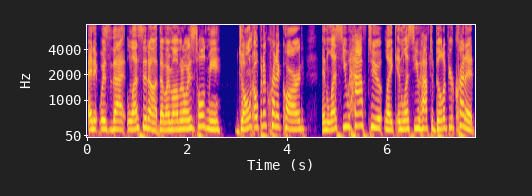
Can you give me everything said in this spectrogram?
And it was that lesson uh, that my mom had always told me don't open a credit card unless you have to, like, unless you have to build up your credit.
